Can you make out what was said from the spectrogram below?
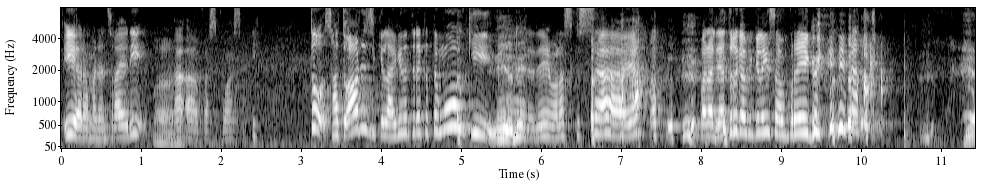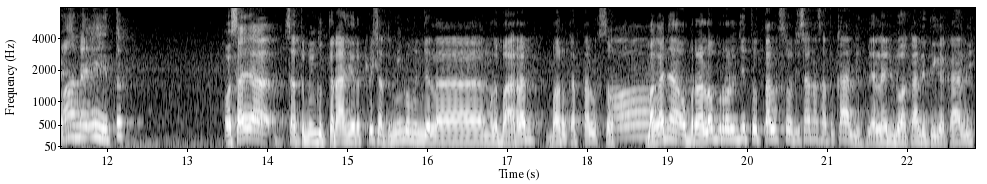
Iya Ramadan Seraya di Nah. Ah, ah, pas puasa. Ih, tuh satu hari sih lagi nanti tidak ketemu ki. Iya, Di. Deh, malas kusah ya. Pada diatur kami kali sampai gue. Di mana itu? Oh saya satu minggu terakhir pi satu minggu menjelang Lebaran baru ke Talso. Oh. Makanya obrol-obrol gitu Talso di sana satu kali, yang lain dua kali tiga kali.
